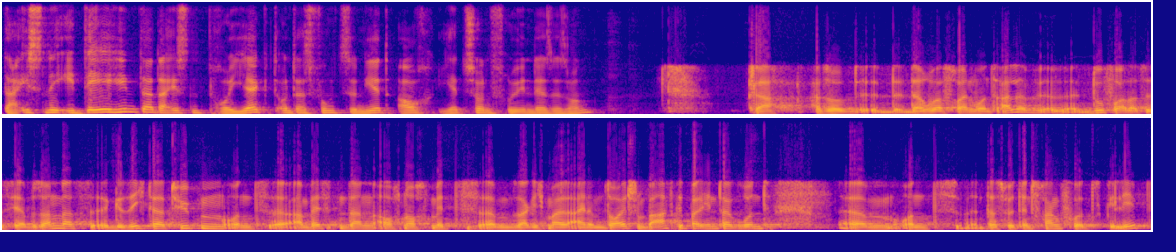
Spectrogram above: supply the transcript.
da ist eine Idee hinter, da ist ein Projekt und das funktioniert auch jetzt schon früh in der Saison? Klar, also darüber freuen wir uns alle. Du forderst es ja besonders, äh, Gesichtertypen und äh, am besten dann auch noch mit, ähm, sage ich mal, einem deutschen Basketball-Hintergrund. Ähm, und das wird in Frankfurt gelebt,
